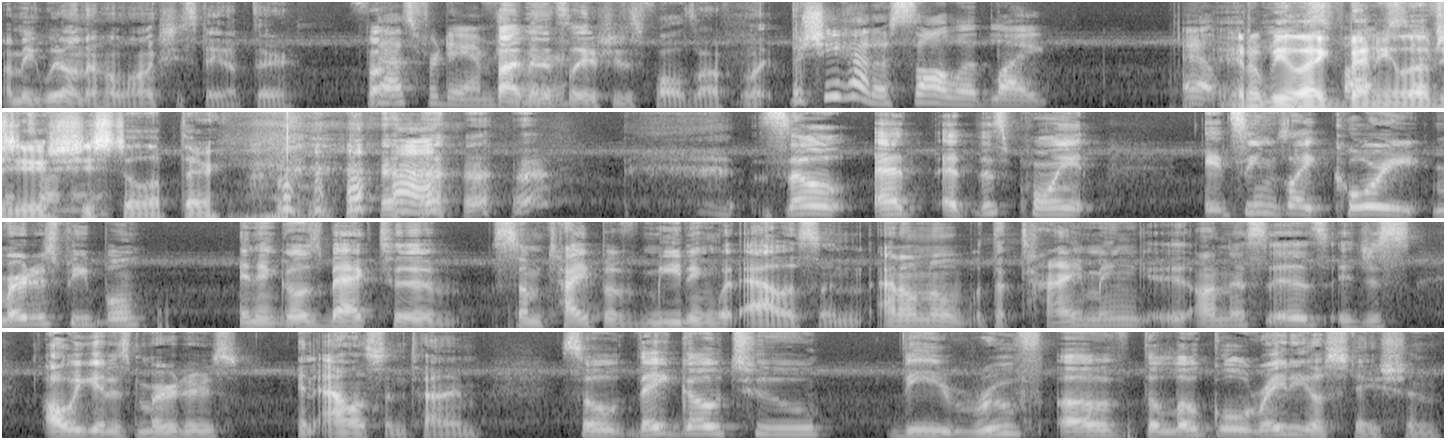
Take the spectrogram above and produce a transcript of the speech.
I mean, we don't know how long she stayed up there. Fi- That's for damn Five sure. minutes later, she just falls off. I'm like, But she had a solid like. At It'll be like Benny loves you. She's there. still up there. so at at this point, it seems like Corey murders people and then goes back to some type of meeting with Allyson. I don't know what the timing on this is. It just all we get is murders and Allyson time. So they go to the roof of the local radio station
